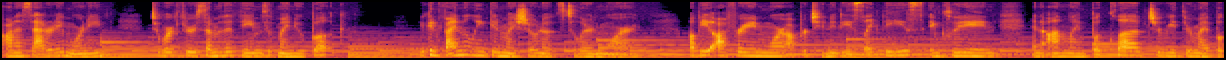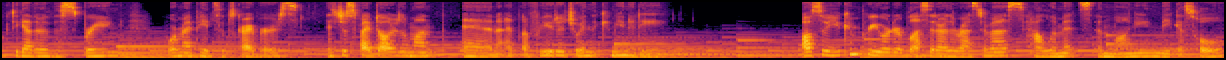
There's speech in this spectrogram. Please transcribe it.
on a Saturday morning to work through some of the themes of my new book. You can find the link in my show notes to learn more. I'll be offering more opportunities like these, including an online book club to read through my book together this spring for my paid subscribers. It's just $5 a month, and I'd love for you to join the community. Also, you can pre order Blessed Are the Rest of Us How Limits and Longing Make Us Whole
